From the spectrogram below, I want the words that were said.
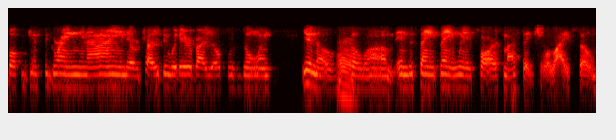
buck against the grain. I ain't never try to do what everybody else was doing, you know. Mm. So, um, and the same thing went as far as my sexual life. So,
